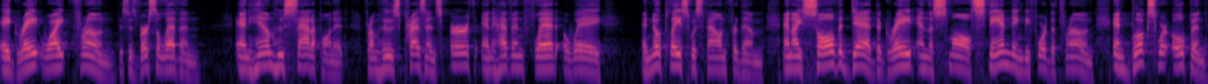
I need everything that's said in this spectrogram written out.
a great white throne. This is verse 11. And him who sat upon it, from whose presence earth and heaven fled away, and no place was found for them. And I saw the dead, the great and the small, standing before the throne. And books were opened,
